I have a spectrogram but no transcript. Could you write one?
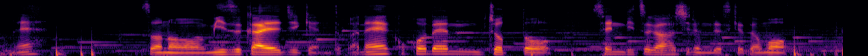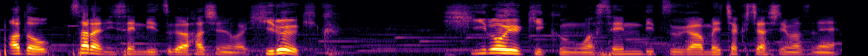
のね、その水替え事件とかね、ここでちょっと戦慄が走るんですけども、あと、さらに戦慄が走るのがひろゆきくん。ひろゆきくんは戦慄がめちゃくちゃしてますね。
